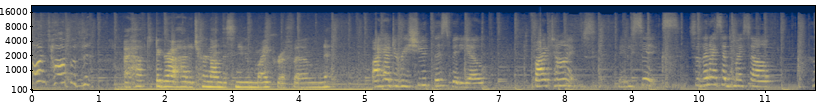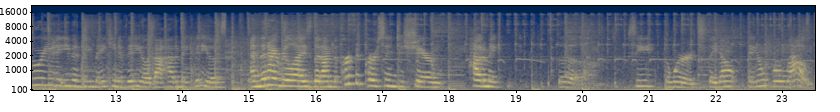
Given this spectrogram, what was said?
on top of the... I have to figure out how to turn on this new microphone. I had to reshoot this video five times, maybe six. So then I said to myself, who are you to even be making a video about how to make videos? And then I realized that I'm the perfect person to share how to make, ugh. See, the words, they don't, they don't roll out.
